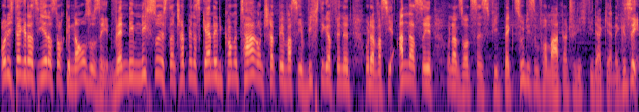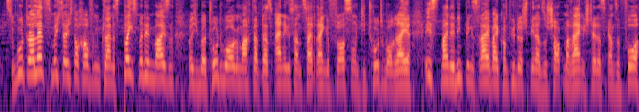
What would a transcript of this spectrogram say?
Und ich denke, dass ihr das doch genauso seht. Wenn dem nicht so ist, dann schreibt mir das gerne in die Kommentare und schreibt mir, was ihr wichtiger findet oder was ihr anders seht. Und ansonsten ist Feedback zu diesem Format natürlich wieder gerne gesehen. Zu guter Letzt möchte ich euch noch auf ein kleines Placement hinweisen, was ich über Tote War gemacht habe. Da ist einiges an Zeit reingeflossen und die Tote War-Reihe ist meine Lieblingsreihe bei Computerspielen. Also schaut mal rein, ich stelle das Ganze vor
